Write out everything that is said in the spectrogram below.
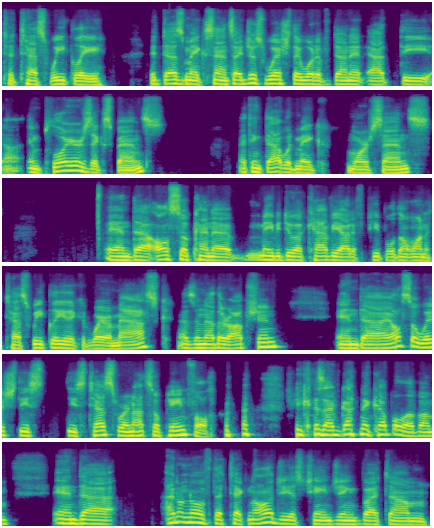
to test weekly, it does make sense. I just wish they would have done it at the uh, employer's expense. I think that would make more sense and uh, also kind of maybe do a caveat if people don't want to test weekly they could wear a mask as another option and uh, i also wish these these tests were not so painful because I've gotten a couple of them, and uh, I don't know if the technology is changing, but um,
